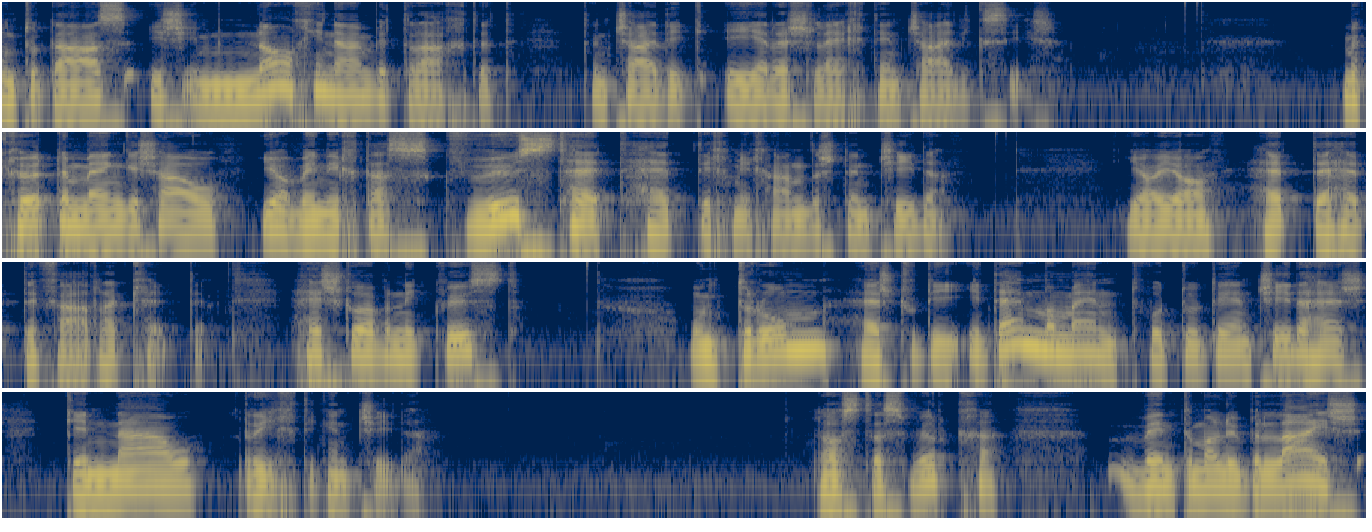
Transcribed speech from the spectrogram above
und durch das ist im Nachhinein betrachtet die Entscheidung eher eine schlechte Entscheidung war. Man hört dann manchmal auch, ja, wenn ich das gewusst hätte, hätte ich mich anders entschieden. Ja, ja, hätte, hätte, Fahrradkette. Hast du aber nicht gewusst. Und darum hast du dich in dem Moment, wo du dich entschieden hast, genau richtig entschieden. Lass das wirken. Wenn du mal überlegst,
